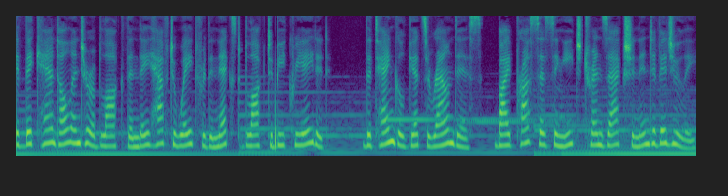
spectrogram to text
if they can't all enter a block then they have to wait for the next block to be created. The Tangle gets around this by processing each transaction individually.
